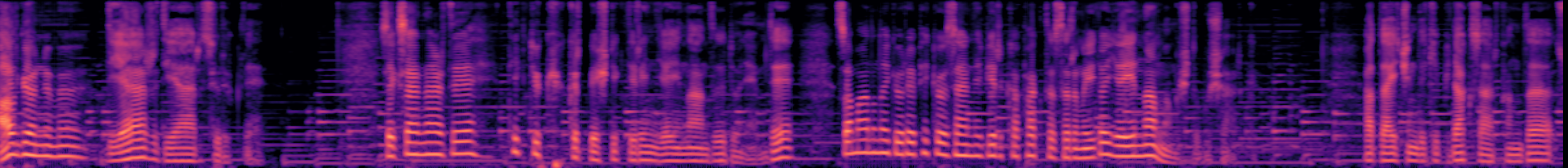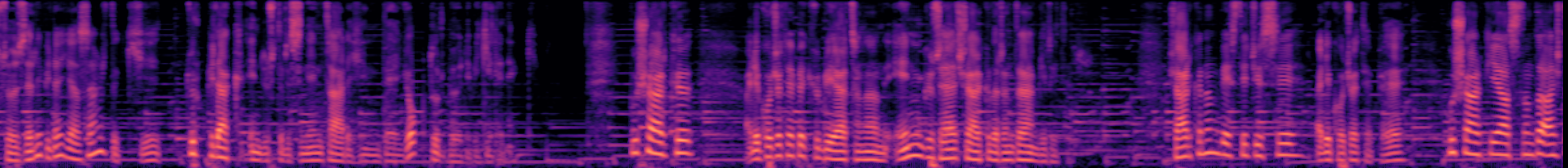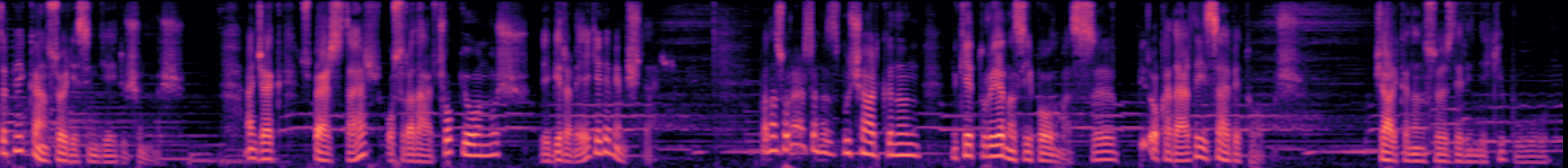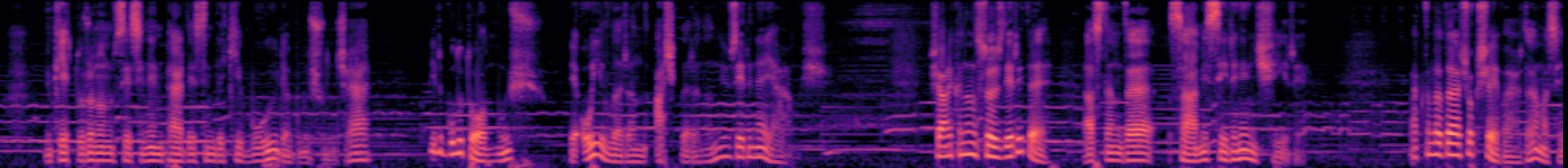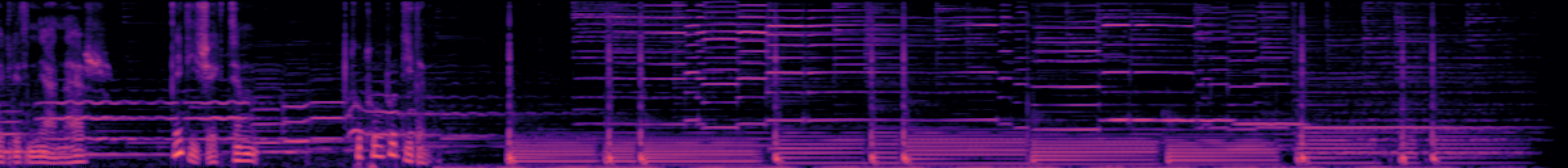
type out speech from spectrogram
Al gönlümü diğer diğer sürükle. 80'lerde Tek Tük 45'liklerin yayınlandığı dönemde zamanına göre pek özenli bir kapak tasarımıyla yayınlanmamıştı bu şarkı. Hatta içindeki plak zarfında sözleri bile yazardı ki Türk plak endüstrisinin tarihinde yoktur böyle bir gelenek. Bu şarkı Ali Kocatepe Külliyatı'nın en güzel şarkılarından biridir. Şarkının bestecisi Ali Kocatepe, bu şarkıyı aslında Ajda Pekkan söylesin diye düşünmüş. Ancak Süperstar o sıralar çok yoğunmuş ve bir araya gelememişler. Bana sorarsanız bu şarkının Nüket Duru'ya nasip olması bir o kadar da isabet olmuş. Şarkının sözlerindeki bu, Nüket Duru'nun sesinin perdesindeki buğuyla buluşunca bir bulut olmuş ve o yılların aşklarının üzerine yağmış. Şarkının sözleri de aslında Sami Selin'in şiiri. Aklımda daha çok şey vardı ama sevgili dinleyenler, ne diyecektim? Tutuldu dilim.''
